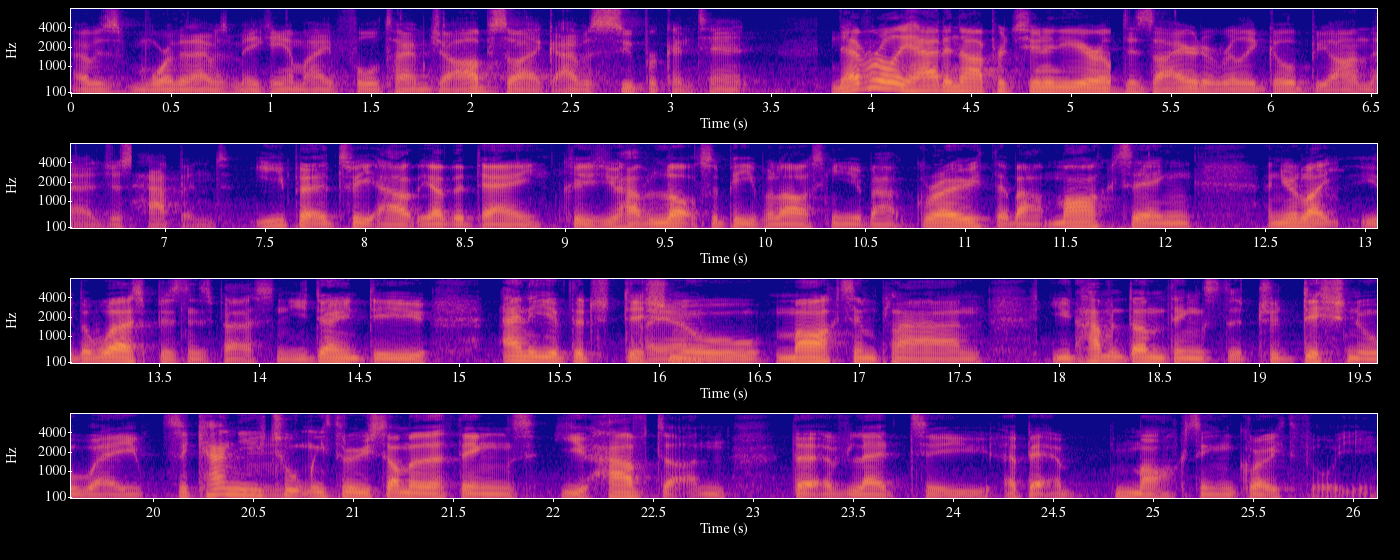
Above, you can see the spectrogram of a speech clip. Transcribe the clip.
I was more than I was making at my full time job, so like I was super content never really had an opportunity or desire to really go beyond that. It just happened. You put a tweet out the other day because you have lots of people asking you about growth, about marketing, and you're like, you're the worst business person. You don't do any of the traditional marketing plan. You haven't done things the traditional way. So, can you mm. talk me through some of the things you have done that have led to a bit of marketing growth for you?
